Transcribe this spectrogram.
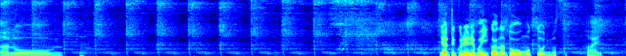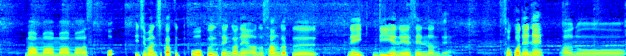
あのー、やってくれればいいかなとは思っております。はい。まあまあまあまあ、一番近くオープン戦がね、あの3月、ね、DNA 戦なんで、そこでね、あのー、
